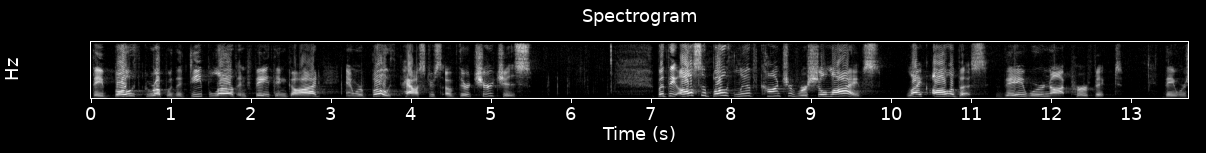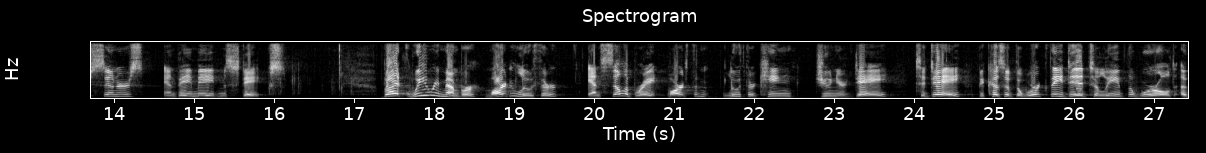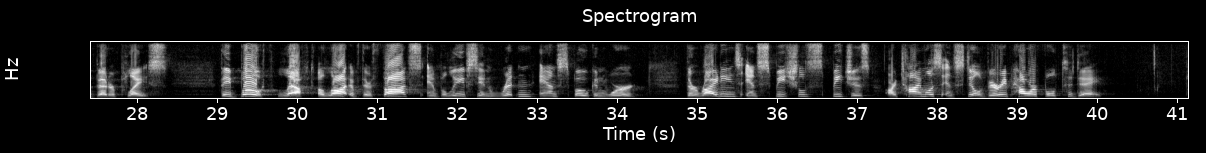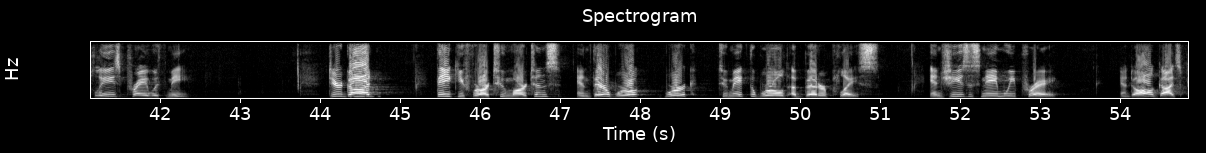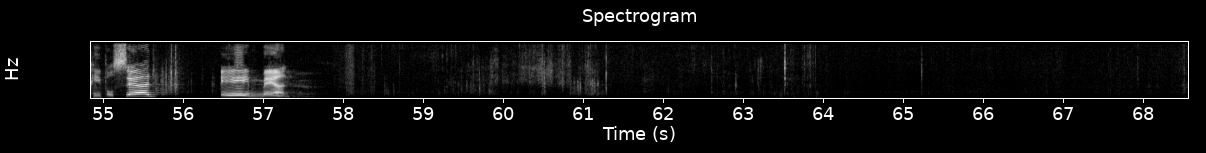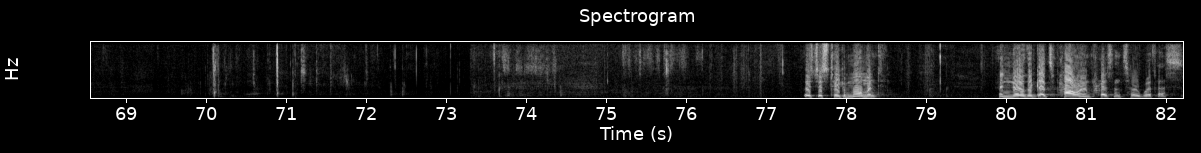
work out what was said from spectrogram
They both grew up with a deep love and faith in God and were both pastors of their churches. But they also both lived controversial lives. Like all of us, they were not perfect. They were sinners and they made mistakes. But we remember Martin Luther and celebrate Martin Luther King Jr. Day today because of the work they did to leave the world a better place. They both left a lot of their thoughts and beliefs in written and spoken word. Their writings and speechless speeches are timeless and still very powerful today. Please pray with me. Dear God, thank you for our two Martins and their work to make the world a better place. In Jesus' name we pray. And all God's people said, Amen. Let's just take a moment and know that God's power and presence are with us,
